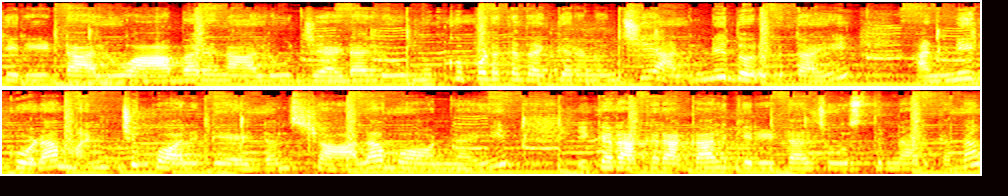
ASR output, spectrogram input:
కిరీటాలు ఆభరణాలు జడలు ముక్కు పుడక దగ్గర నుంచి అన్నీ దొరుకుతాయి. అన్నీ కూడా మంచి క్వాలిటీ ఐటమ్స్. చాలా బాగున్నాయి. ఇక రకరకాల కిరీటాలు చూస్తున్నారు కదా.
